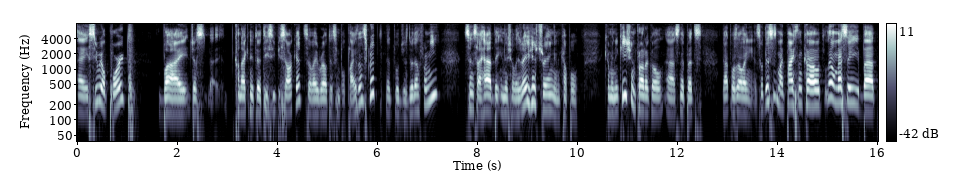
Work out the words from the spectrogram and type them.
a serial port by just uh, connecting to a TCP socket. So I wrote a simple Python script that will just do that for me. Since I had the initialization string and a couple communication protocol uh, snippets, that was all I needed. So this is my Python code, a little messy, but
